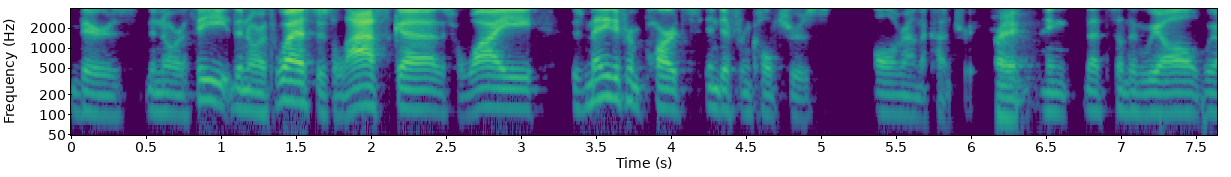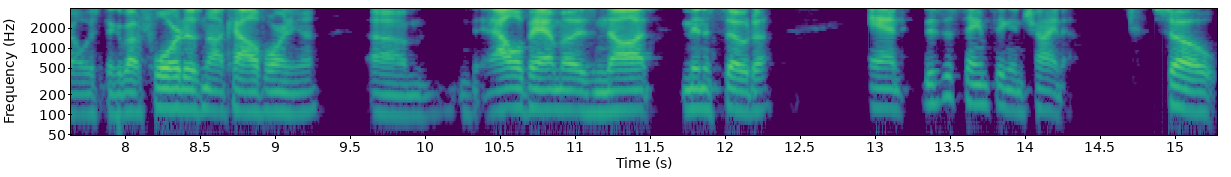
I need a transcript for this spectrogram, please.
there's the northeast the northwest there's alaska there's hawaii. There's many different parts in different cultures all around the country. Right. I think that's something we all we always think about. Florida is not california. Um, alabama is not minnesota and this is the same thing in China. So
